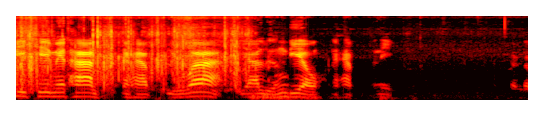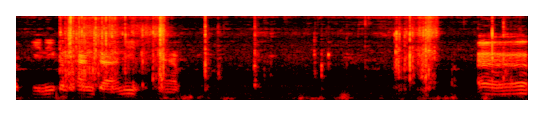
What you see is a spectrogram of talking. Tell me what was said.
BK เมทานนะครับ หรือว่ายาเหลืองเดียวนะครับอันนี้สำหรับปีนี้ค่อนข้างจะนี่นะครับเอ่อ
